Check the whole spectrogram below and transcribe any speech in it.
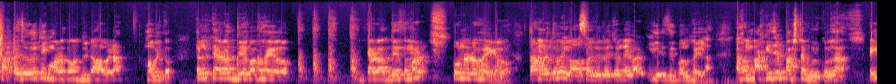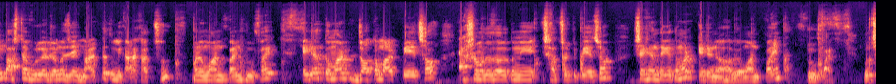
সাতটা যদি টিক মারো, তোমার দুইটা হবে না? হবে তো। তাহলে তেরো দুয়ে কত হয়ে গেল? তেরো আর দুয়ে তোমার পনেরো হয়ে গেল। তার মানে তুমি ল সাবজেক্টের জন্য এবার ইলিজিবল হইলা। এখন বাকি যে পাঁচটা ভুল করলা এই পাঁচটা ভুলের জন্য যে মার্কটা তুমি কাটা খাচ্ছ? মানে ওয়ান পয়েন্ট টু ফাইভ এটা তোমার যত মার্ক পেয়েছ, একশোর মধ্যে ধরো তুমি সাতষট্টি পেয়েছ, সেখান থেকে তোমার কেটে নেওয়া হবে ওয়ান পয়েন্ট টু ফাইভ বুঝছ?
